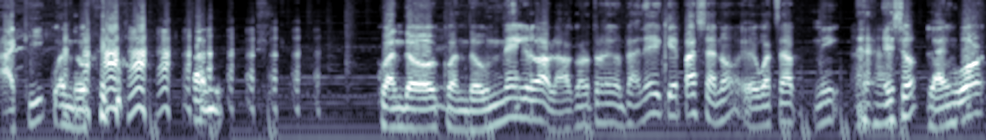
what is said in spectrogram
Aquí cuando, cuando, cuando, cuando un negro hablaba con otro negro, en plan, hey, ¿qué pasa, no? Eh, WhatsApp, ni... Eso, la N-word,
